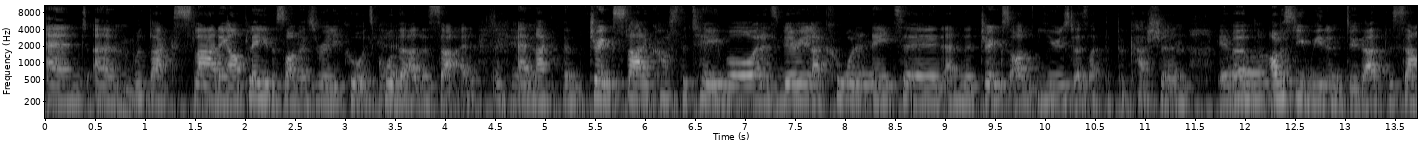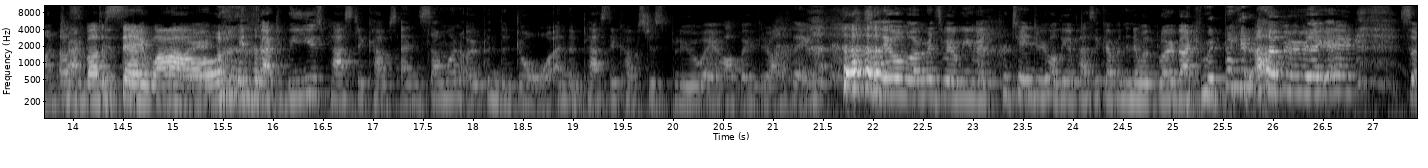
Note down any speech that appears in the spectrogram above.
and um, with like sliding. I'll play you the song. It's really cool. It's called The Other Side okay. and like the drinks slide across the table and it's very like coordinated and the drinks are used as like the percussion ever Oh. obviously we didn't do that the soundtrack I was about to say, that. wow. No. in fact we used plastic cups and someone opened the door and the plastic cups just blew away halfway through our thing so there were moments where we would pretend to be holding a plastic cup and then it would blow back and we'd pick it up and we'd be like hey so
